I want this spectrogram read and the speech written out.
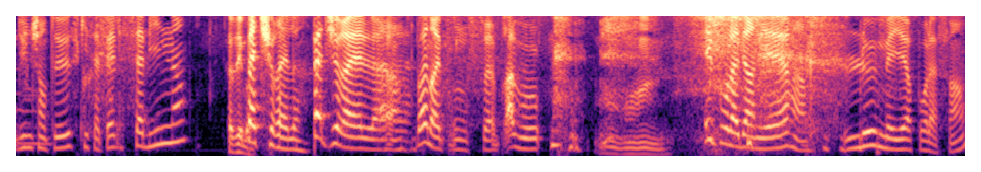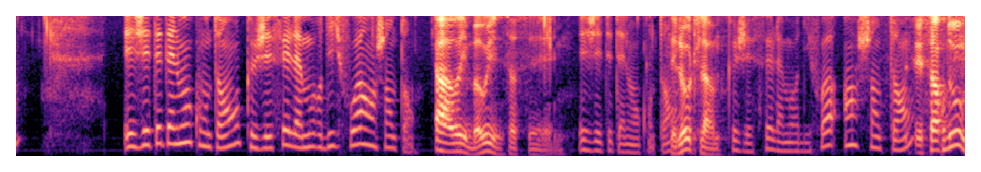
d'une chanteuse qui s'appelle Sabine. Paturel. Paturel. Ah. Bonne réponse. Bravo. Mm. Et pour la dernière, le meilleur pour la fin. Et j'étais tellement content que j'ai fait l'amour dix fois en chantant. Ah oui, bah oui, ça c'est Et j'étais tellement content c'est l'autre là. que j'ai fait l'amour dix fois en chantant. C'est Sardou.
